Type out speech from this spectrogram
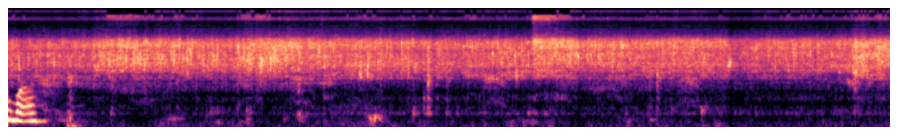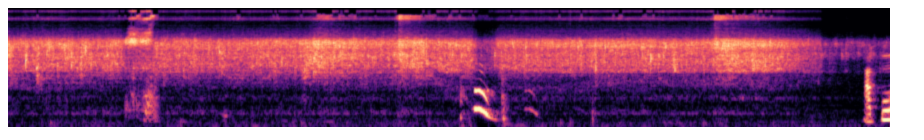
উমা আপু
